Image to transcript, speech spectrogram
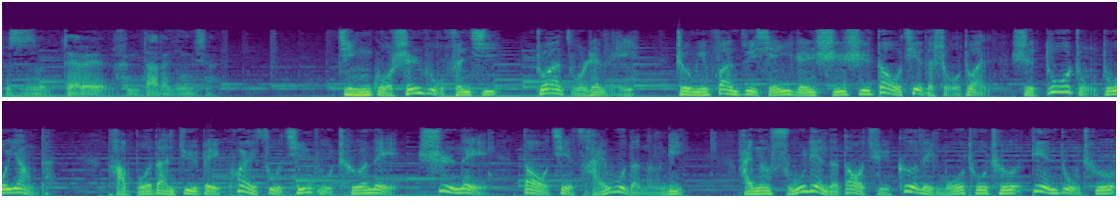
就是带来很大的影响。经过深入分析，专案组认为。这名犯罪嫌疑人实施盗窃的手段是多种多样的，他不但具备快速侵入车内、室内盗窃财物的能力，还能熟练地盗取各类摩托车、电动车，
